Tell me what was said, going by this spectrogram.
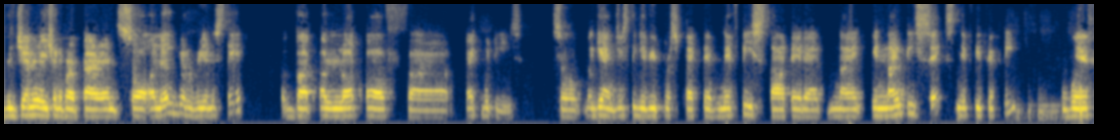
the generation of our parents saw a little bit of real estate but a lot of uh, equities so again, just to give you perspective, Nifty started at nine in '96, Nifty 50, with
